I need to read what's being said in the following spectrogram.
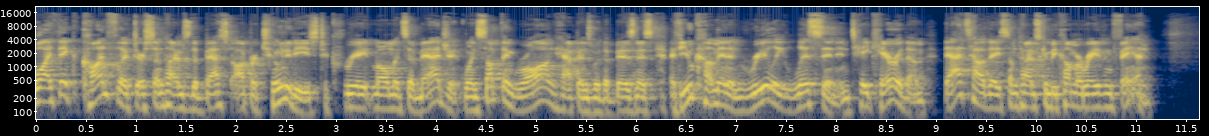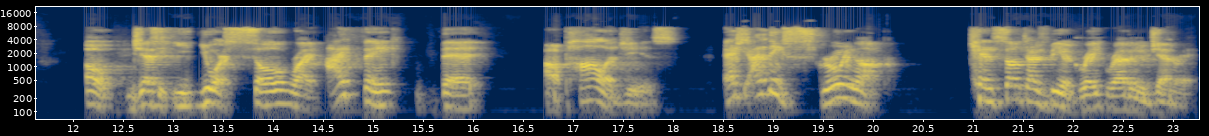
Well, I think conflict are sometimes the best opportunities to create moments of magic. When something wrong happens with a business, if you come in and really listen and take care of them, that's how they sometimes can become a raving fan. Oh, Jesse, you, you are so right. I think that apologies, actually, I think screwing up can sometimes be a great revenue generator.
